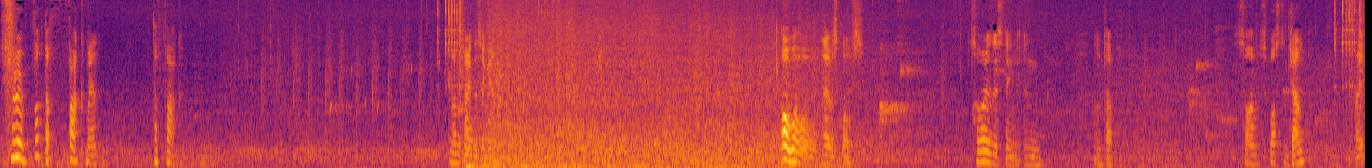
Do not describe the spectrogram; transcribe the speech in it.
Fr- What the fuck, man? What the fuck? Let me try this again. Oh, whoa, whoa, whoa, that was close. So what is this thing in, on top? So I'm supposed to jump, right?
